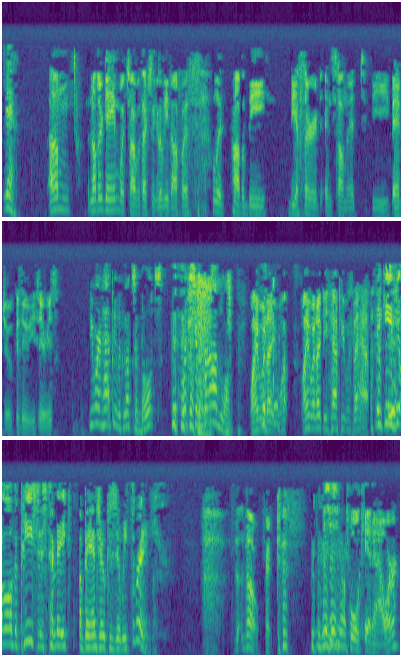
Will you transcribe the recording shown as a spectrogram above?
Yeah. Um, another game which I was actually going to lead off with would probably be a third installment to the Banjo Kazooie series. You weren't happy with nuts and bolts? What's your problem? Why would I? Why, why would I be happy with that? They gave you all the pieces to make a Banjo Kazooie 3. no, This isn't Toolkit Hour.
